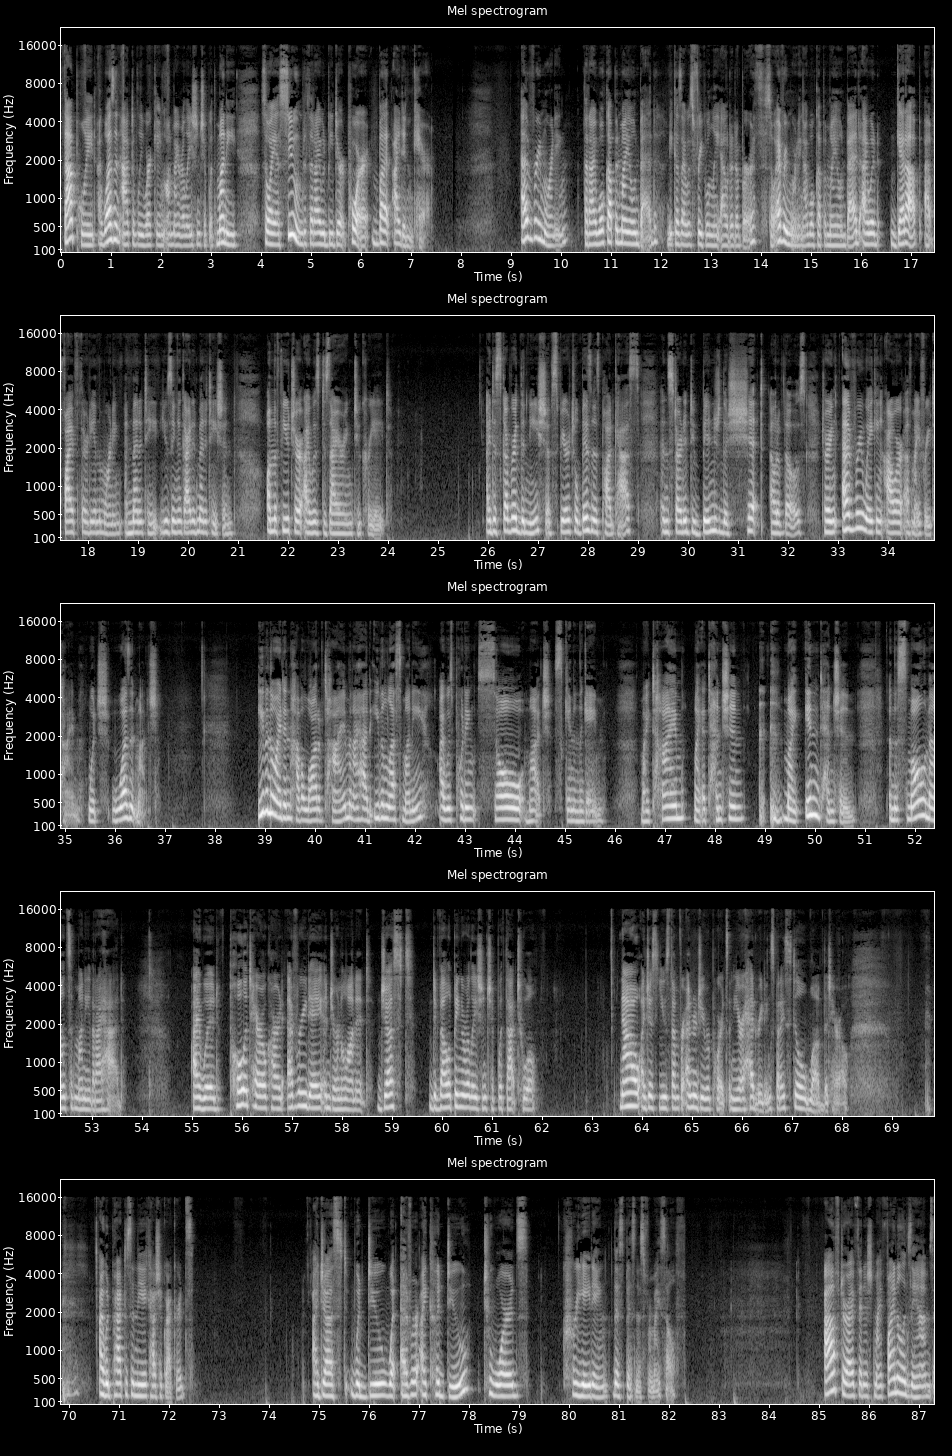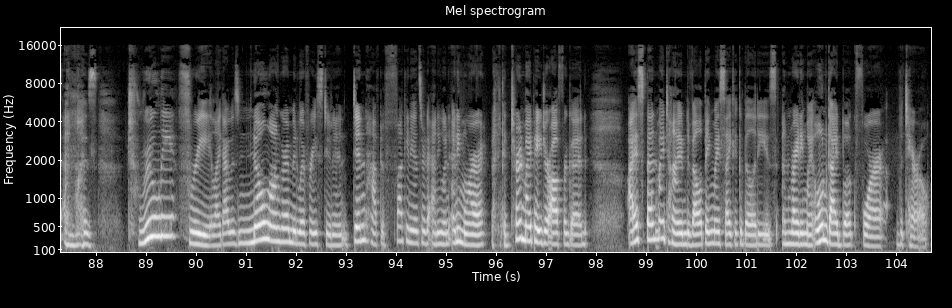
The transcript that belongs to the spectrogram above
at that point, I wasn't actively working on my relationship with money, so I assumed that I would be dirt poor, but I didn't care. Every morning that I woke up in my own bed, because I was frequently out at a birth, so every morning I woke up in my own bed, I would get up at 5:30 in the morning and meditate using a guided meditation on the future I was desiring to create. I discovered the niche of spiritual business podcasts and started to binge the shit out of those during every waking hour of my free time, which wasn't much. Even though I didn't have a lot of time and I had even less money, I was putting so much skin in the game. My time, my attention, my intention, and the small amounts of money that I had. I would pull a tarot card every day and journal on it, just developing a relationship with that tool. Now I just use them for energy reports and year ahead readings, but I still love the tarot. I would practice in the Akashic Records. I just would do whatever I could do towards creating this business for myself after I finished my final exams and was truly free. Like I was no longer a midwifery student, didn't have to fucking answer to anyone anymore. I could turn my pager off for good. I spent my time developing my psychic abilities and writing my own guidebook for the tarot.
